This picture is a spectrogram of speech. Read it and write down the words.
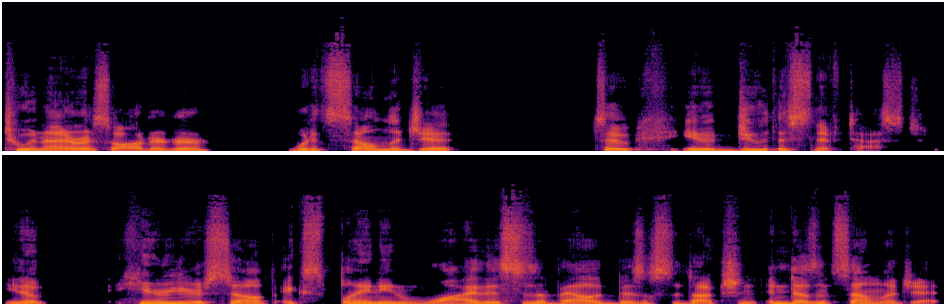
to an IRS auditor, would it sound legit? So, you know, do the sniff test. You know, hear yourself explaining why this is a valid business deduction and doesn't sound legit.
